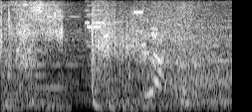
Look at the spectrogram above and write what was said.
Let's go.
